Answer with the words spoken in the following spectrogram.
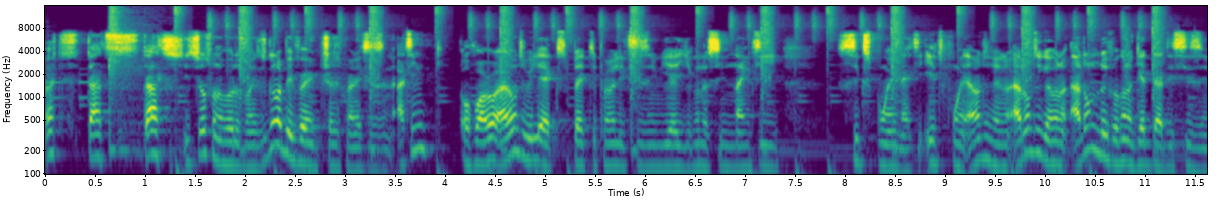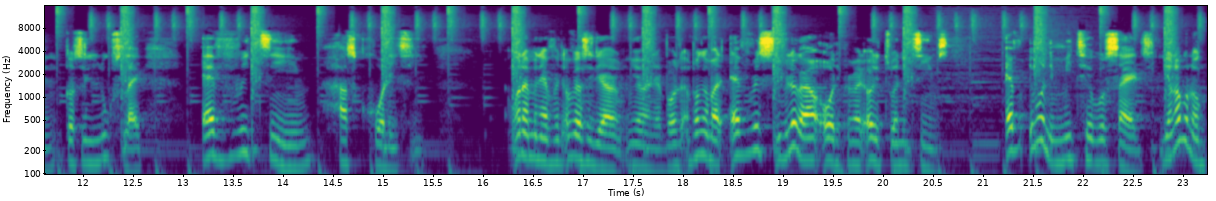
that's that's that's it's just one of those ones. It's gonna be very interesting Premier League season. I think overall, I don't really expect the Premier League season where you're gonna see 96 point, 98 point. I don't think I don't think gonna, I don't know if we're gonna get that this season because it looks like every team has quality. When I mean obviously they are here and there, but I'm talking about every. If you look at all the Premier, all the 20 teams, every, even the mid-table sides, you're not gonna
